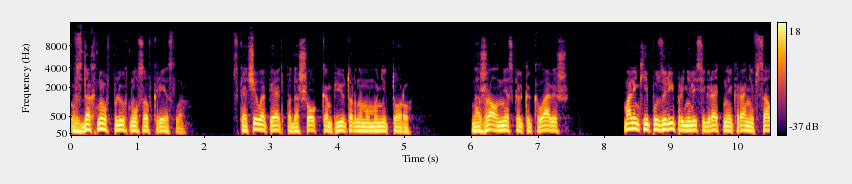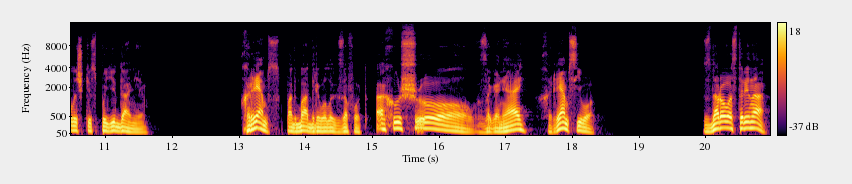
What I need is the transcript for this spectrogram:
Вздохнув, плюхнулся в кресло. Вскочил опять, подошел к компьютерному монитору. Нажал несколько клавиш. Маленькие пузыри принялись играть на экране в салочки с поеданием. «Хрямс!» — подбадривал их Зафот. «Ах, ушел! Загоняй! Хрямс его!» «Здорово, старина!»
